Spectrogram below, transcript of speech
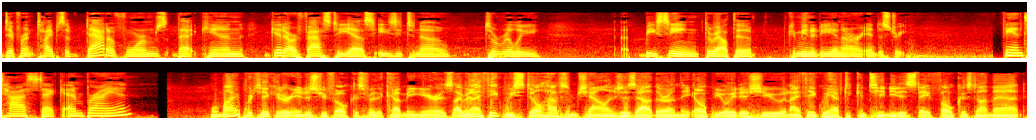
different types of data forms that can get our fast to yes, easy to know, to really uh, be seen throughout the community in our industry. Fantastic. And Brian? Well, my particular industry focus for the coming year is I mean, I think we still have some challenges out there on the opioid issue, and I think we have to continue to stay focused on that.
